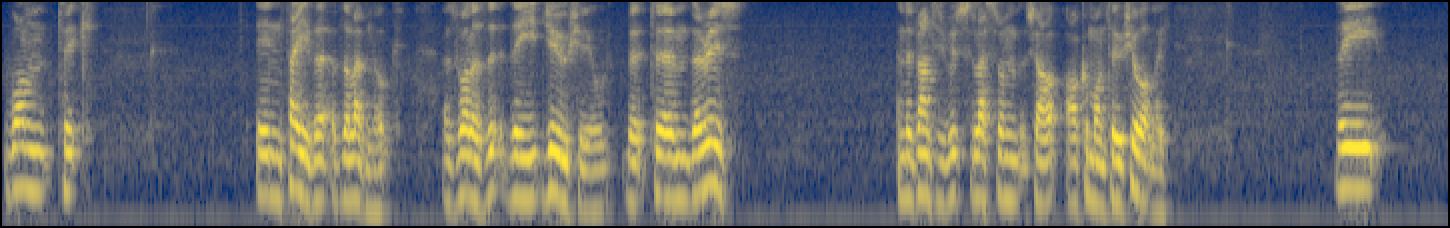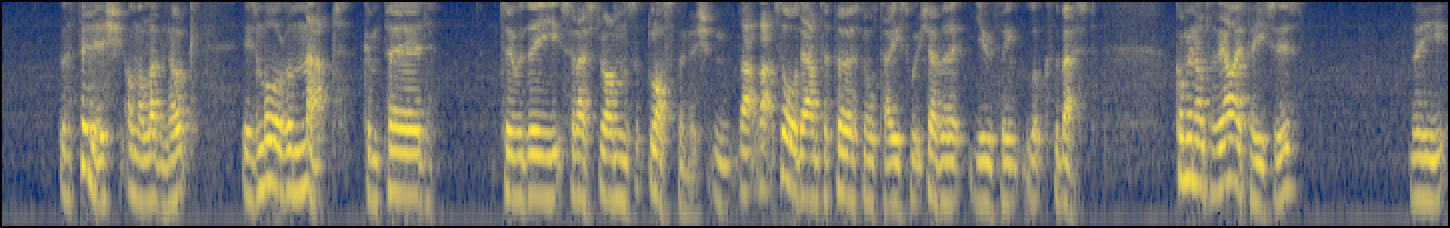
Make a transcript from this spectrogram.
one tick in favour of the Levenhuk as well as the, the dew shield. But um, there is an advantage which Celestron shall I'll come on to shortly. The the finish on the Levenhuk is more of a matte compared to the Celestron's gloss finish and that, that's all down to personal taste whichever you think looks the best. Coming on to the eyepieces the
